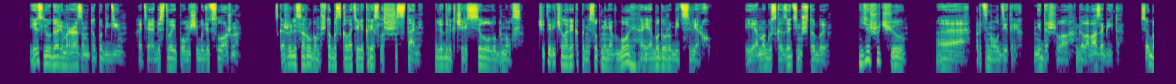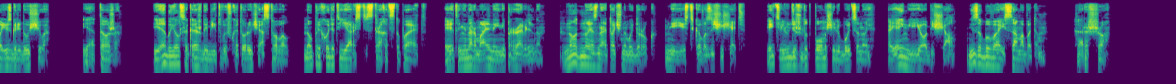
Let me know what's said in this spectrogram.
Если ударим разом, то победим, хотя без твоей помощи будет сложно. Скажи лесорубам, чтобы сколотили кресло с шестами. Людвиг через силу улыбнулся. Четыре человека понесут меня в бой, а я буду рубить сверху. Я могу сказать им, чтобы... Я шучу. А, протянул Дитрих. Не дошло, голова забита. Все боюсь грядущего. Я тоже. Я боялся каждой битвы, в которой участвовал, но приходит ярость и страх отступает. И это ненормально и неправильно. Но одно я знаю точно, мой друг. Мне есть кого защищать. Эти люди ждут помощи любой ценой, а я им ее обещал. Не забывай сам об этом. Хорошо.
